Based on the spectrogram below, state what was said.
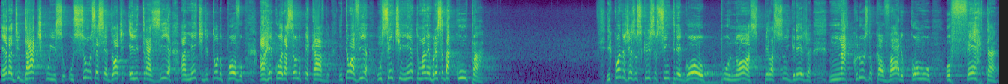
Era didático isso. O sumo sacerdote, ele trazia à mente de todo o povo a recordação do pecado. Então havia um sentimento, uma lembrança da culpa. E quando Jesus Cristo se entregou por nós, pela sua igreja, na cruz do Calvário, como oferta,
